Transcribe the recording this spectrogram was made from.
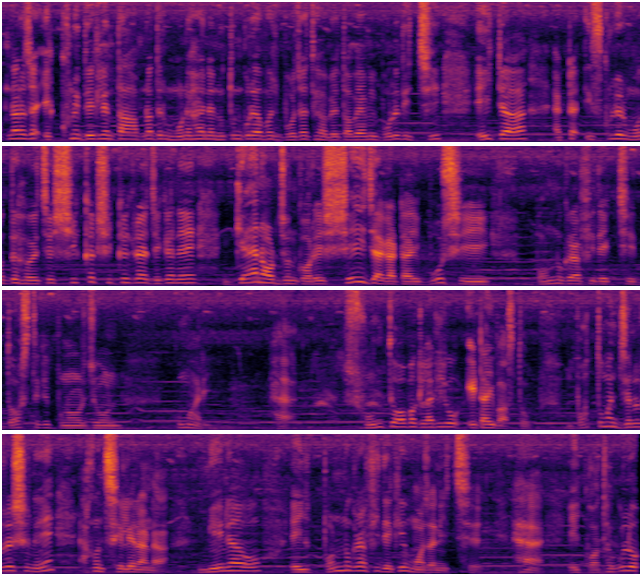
আপনারা যা এক্ষুনি দেখলেন তা আপনাদের মনে হয় না, নতুন করে আবার বোঝাতে হবে। তবে আমি বলে দিচ্ছি, এইটা একটা স্কুলের মধ্যে হয়েছে। শিক্ষক, শিক্ষিকরা যেখানে জ্ঞান অর্জন করে, সেই জায়গাটায় বসে পর্নোগ্রাফি দেখছে দশ থেকে পনেরো জন কুমারী। হ্যাঁ। শুনতে অবাক লাগলেও এটাই বাস্তব। বর্তমান জেনারেশনে এখন ছেলেরা না মেয়েরাও এই পর্নোগ্রাফি দেখে মজা নিচ্ছে। হ্যাঁ এই কথাগুলো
